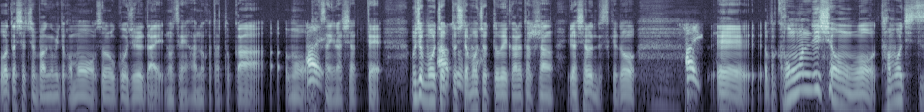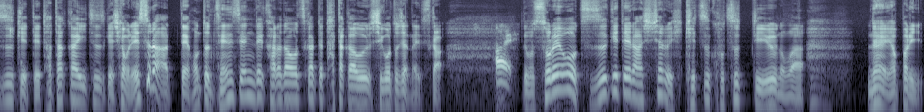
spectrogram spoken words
私たちの番組とかもその50代の前半の方とかもたくさんいらっしゃって、もちろんもうちょっと下あそうか。もうちょっと上からたくさんいらっしゃるんですけど、はい、えーやっぱコンディションを保ち続けて戦い続けしかもレスラーって本当に前線で体を使って戦う仕事じゃないですか。はい、でもそれを続けてらっしゃる秘訣コツっていうのはねやっぱり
